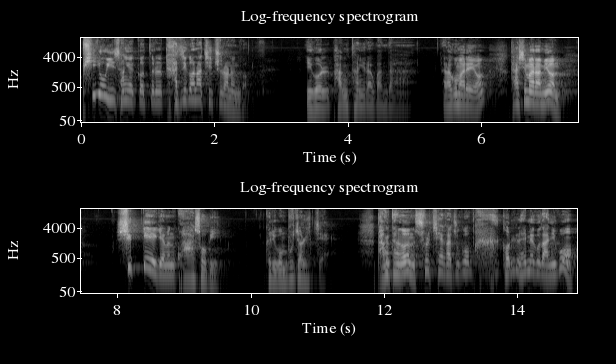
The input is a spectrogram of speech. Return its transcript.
필요 이상의 것들을 가지거나 지출하는 것. 이걸 방탕이라고 한다. 라고 말해요. 다시 말하면 쉽게 얘기하면 과소비. 그리고 무절제. 방탕은 술 취해가지고 막 거리를 헤매고 다니고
